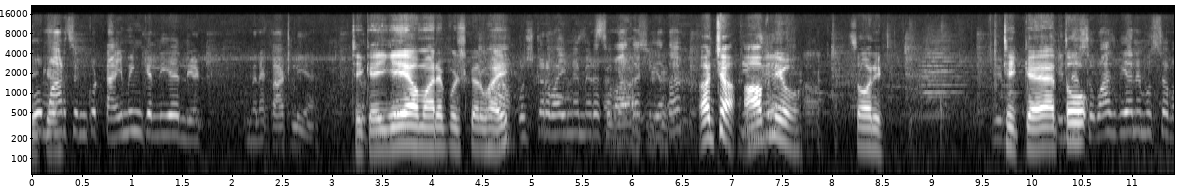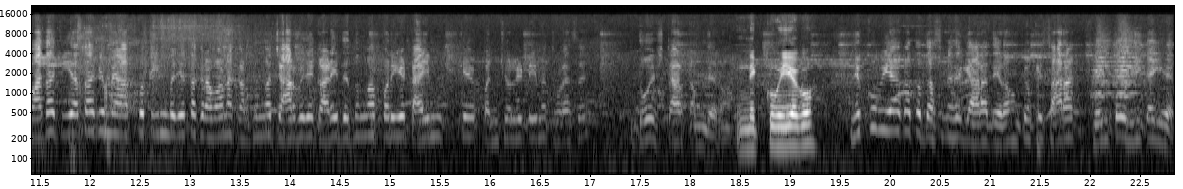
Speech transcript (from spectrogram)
दो मार्क्स इनको टाइमिंग के लिए लेट मैंने काट लिए हैं। ठीक है ये हमारे पुष्कर भाई। हाँ, पुष्कर भाई ने मेरे से वादा किया था अच्छा आप नहीं हो। सॉरी ठीक है तो सुभाष भैया ने मुझसे वादा किया था कि मैं आपको तीन बजे तक रवाना कर दूँगा चार बजे गाड़ी दे दूँगा पर ये टाइम के पंचुअलिटी में थोड़ा से दो स्टार कम दे रहा हूँ। निक्कू भैया को? निक्कू भैया का तो दस में से ग्यारह दे रहा हूँ क्योंकि सारा खेल तो उन्हीं का ही है।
